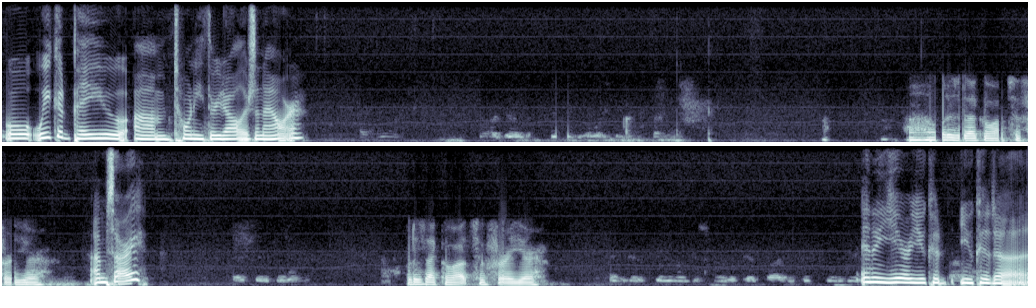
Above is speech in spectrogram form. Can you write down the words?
Well, we could pay you um, twenty-three dollars an hour. Uh, what does that go out to for a year? I'm sorry. What does that go out to for a year? In a year, you could you could uh,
